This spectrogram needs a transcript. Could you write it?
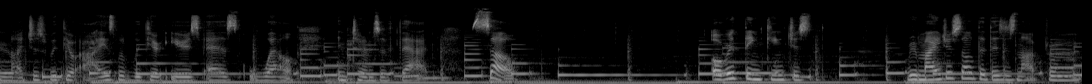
not just with your eyes, but with your ears as well, in terms of that. So, overthinking just remind yourself that this is not from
